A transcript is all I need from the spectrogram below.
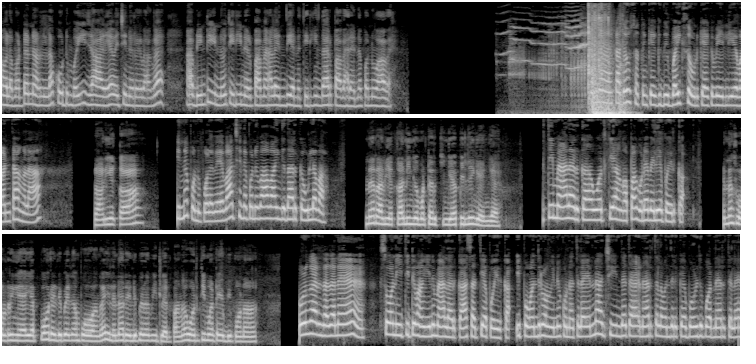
அவளை மட்டும் நல்லா கூட்டும் போய் ஜாலியா வச்சு நிறுவாங்க? அப்படின்ட்டு இன்னும் திடீர்னு நிற்பா மேல இருந்து என்ன திடீர்னு இருப்பா. வேற என்ன பண்ணுவாங்க கதவு சத்தம் கேக்குது? பைக் சவுண்ட் கேட்கவே இல்லையே. வந்துட்டாங்களா? ராணியக்கா சின்ன பொண்ணு போலவே வா சின்ன பொண்ணு வா வா இங்க தான் இருக்க உள்ள வா. என்ன ராணியக்கா நீங்க மட்டும் இருக்கீங்க பிள்ளைங்க எங்க? ஒருத்தி மேல இருக்கா ஒருத்தி அவங்க அப்பா கூட வெளியே போயிருக்கா. என்ன சொல்றீங்க? எப்போ ரெண்டு பேர் தான் போவாங்க இல்லைன்னா ரெண்டு பேரும் வீட்டில் இருப்பாங்க ஒருத்தி மட்டும் எப்படி போனா? ஒழுங்கா இருந்தா தானே? சோனி திட்டு வாங்கிட்டு மேல இருக்கா சத்யா போயிருக்கா. இப்போ வந்துருவாங்க இன்னும் குணத்துல என்னாச்சு இந்த நேரத்துல வந்திருக்க பொழுது போற நேரத்துல?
